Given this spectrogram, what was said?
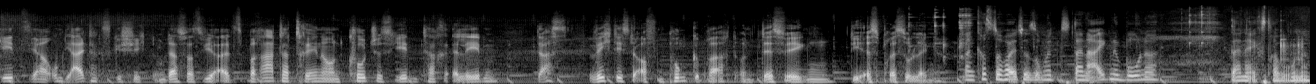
geht es ja um die Alltagsgeschichte, um das, was wir als Berater, Trainer und Coaches jeden Tag erleben. Das Wichtigste auf den Punkt gebracht und deswegen die Espresso-Länge. Dann kriegst du heute somit deine eigene Bohne, deine extra Bohne.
